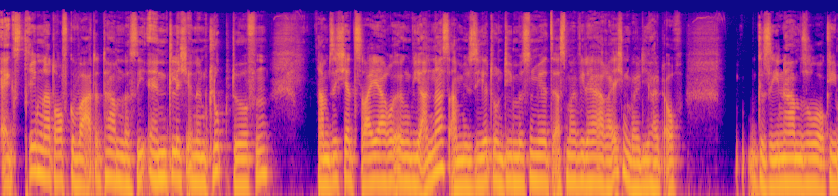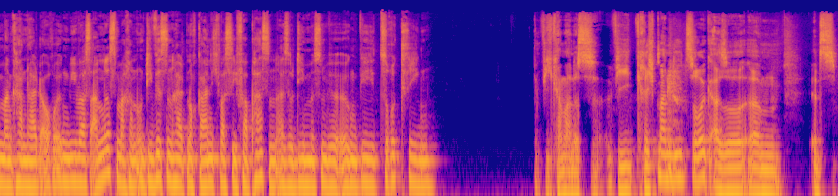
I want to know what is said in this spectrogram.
extrem darauf gewartet haben, dass sie endlich in den Club dürfen, haben sich jetzt zwei Jahre irgendwie anders amüsiert und die müssen wir jetzt erstmal wieder erreichen, weil die halt auch gesehen haben, so, okay, man kann halt auch irgendwie was anderes machen und die wissen halt noch gar nicht, was sie verpassen. Also die müssen wir irgendwie zurückkriegen. Wie kann man das, wie kriegt man die zurück? Also ähm, Jetzt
